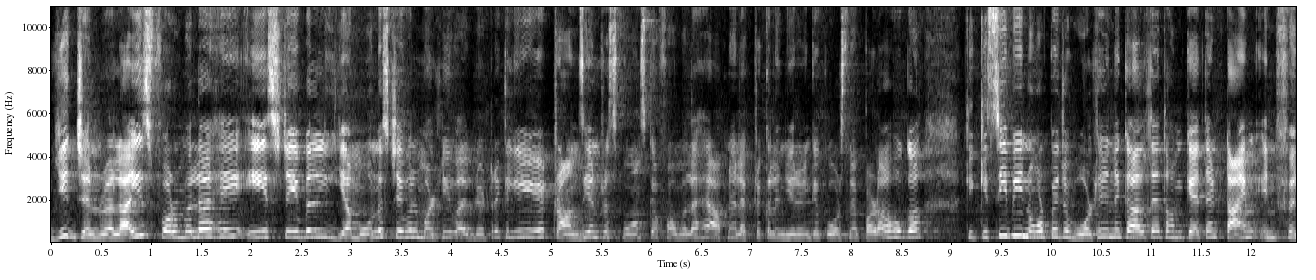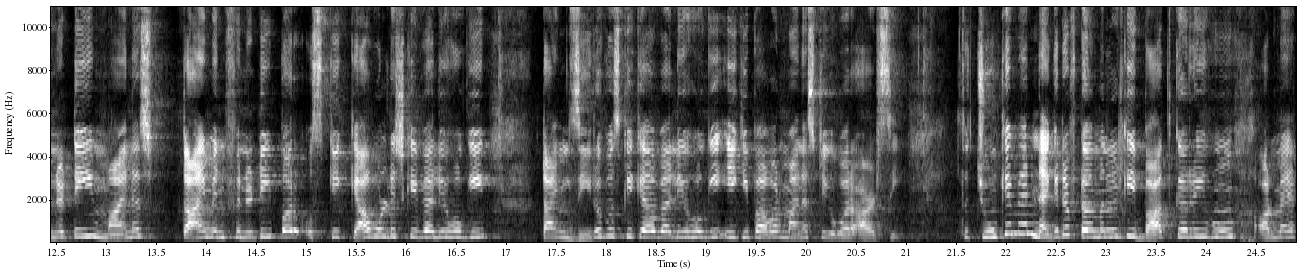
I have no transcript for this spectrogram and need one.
ये जनरलाइज फार्मूला है ए स्टेबल या मोनोस्टेबल मल्टी वाइब्रेटर के लिए ये ट्रांजिएंट रिस्पॉन्स का फार्मूला है। आपने इलेक्ट्रिकल इंजीनियरिंग के कोर्स में पढ़ा होगा कि किसी भी नोड पे जो वोल्टेज निकालते हैं तो हम कहते हैं time infinity minus time infinity पर उसकी क्या वोल्टेज की वैल्यू होगी? टाइम ज़ीरो पर उसकी क्या वैल्यू होगी? ई e की power minus T over R C तो चूँकि मैं नेगेटिव टर्मिनल की बात कर रही हूँ और मैं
